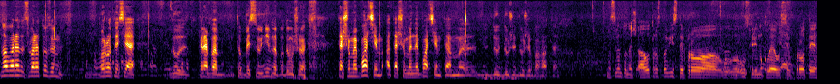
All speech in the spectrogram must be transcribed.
Ну а з варатозом боротися ну, треба то безсумнівно, тому що те, що ми бачимо, а те, що ми не бачимо, там е, дуже-дуже багато. Василь Антонович, а от розповісти про у- устрій нуклеусів, про те,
